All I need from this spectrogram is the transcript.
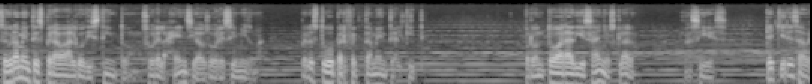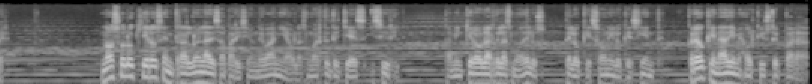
Seguramente esperaba algo distinto sobre la agencia o sobre sí misma pero estuvo perfectamente al quite. Pronto hará 10 años, claro. Así es. ¿Qué quieres saber? No solo quiero centrarlo en la desaparición de Vania o las muertes de Jess y Cyril, también quiero hablar de las modelos, de lo que son y lo que sienten. Creo que nadie mejor que usted para...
